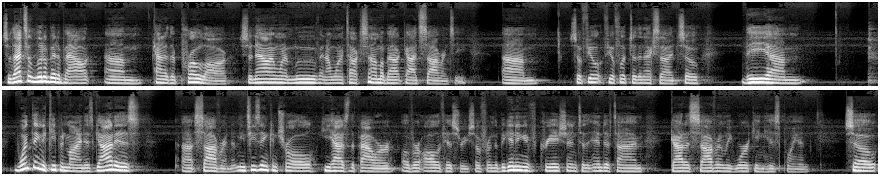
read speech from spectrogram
So that's a little bit about um, kind of the prologue. So now I want to move and I want to talk some about God's sovereignty. Um, so if you'll, if you'll flip to the next slide. So the um, one thing to keep in mind is God is uh, sovereign. That means He's in control. He has the power over all of history. So from the beginning of creation to the end of time, God is sovereignly working His plan. So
